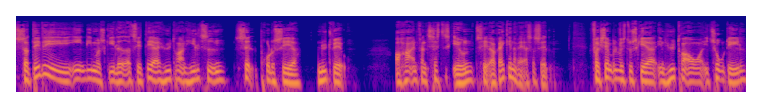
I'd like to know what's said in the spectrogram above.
Så det, det egentlig måske lader til, det er, at hydran hele tiden selv producerer nyt væv og har en fantastisk evne til at regenerere sig selv. For eksempel, hvis du skærer en hydra over i to dele,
